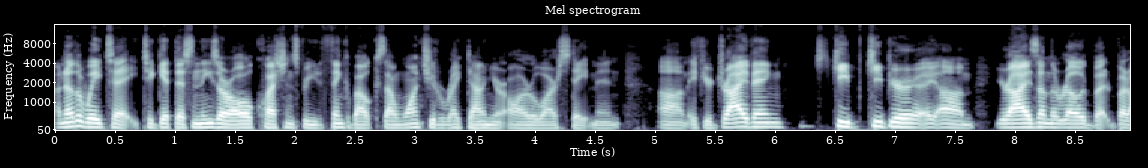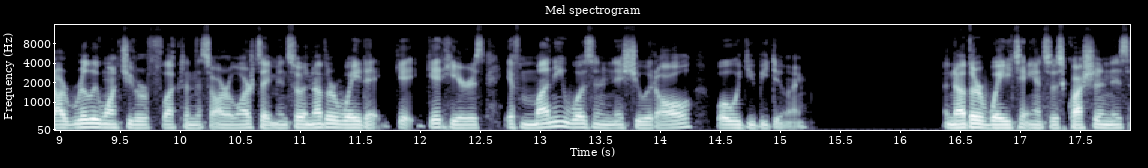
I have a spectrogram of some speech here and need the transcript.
Another way to to get this, and these are all questions for you to think about because I want you to write down your ROR statement. Um, if you're driving, keep keep your um, your eyes on the road, but but I really want you to reflect on this ROR statement. So another way to get get here is if money wasn't an issue at all, what would you be doing? Another way to answer this question is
